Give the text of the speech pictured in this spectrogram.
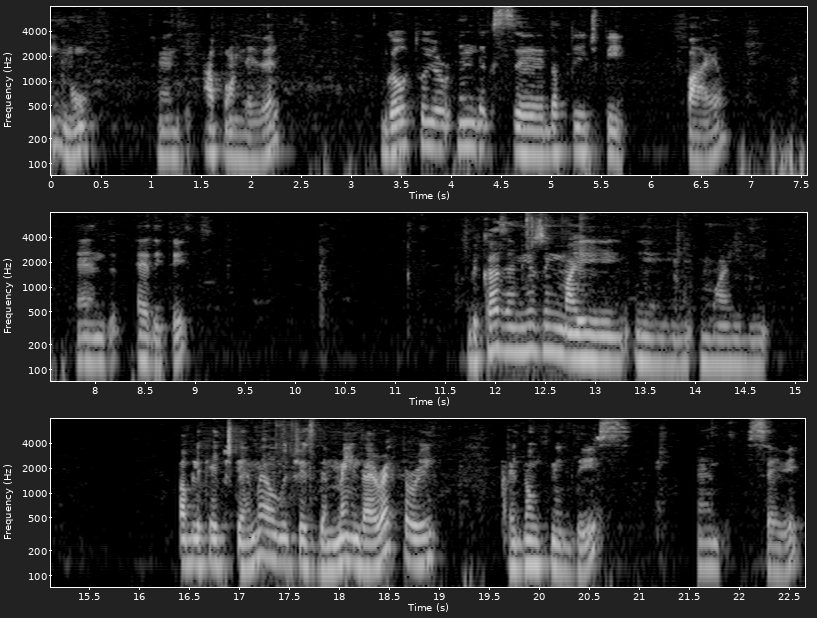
move and up one level go to your index.php file and edit it. Because I'm using my my public HTML which is the main directory I don't need this and save it.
